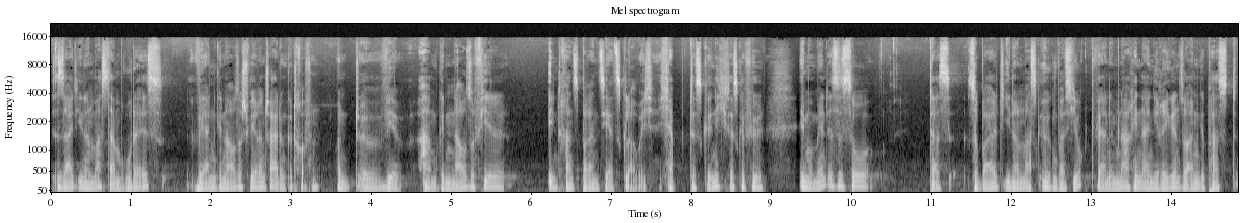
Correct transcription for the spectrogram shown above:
seit Elon Musk am Bruder ist, werden genauso schwere Entscheidungen getroffen. Und äh, wir haben genauso viel Intransparenz jetzt, glaube ich. Ich habe das nicht das Gefühl, im Moment ist es so, dass sobald Elon Musk irgendwas juckt, werden im Nachhinein die Regeln so angepasst,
